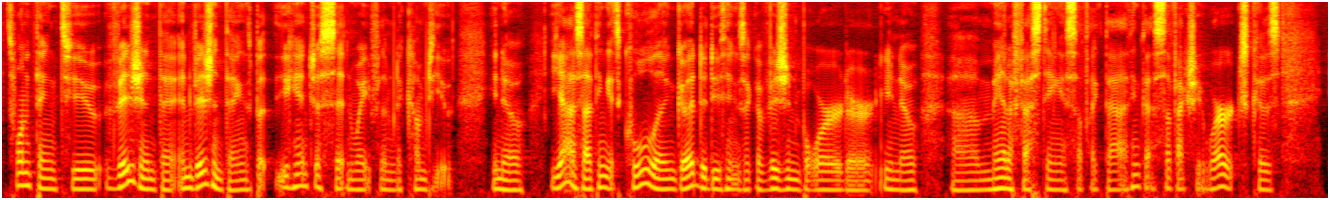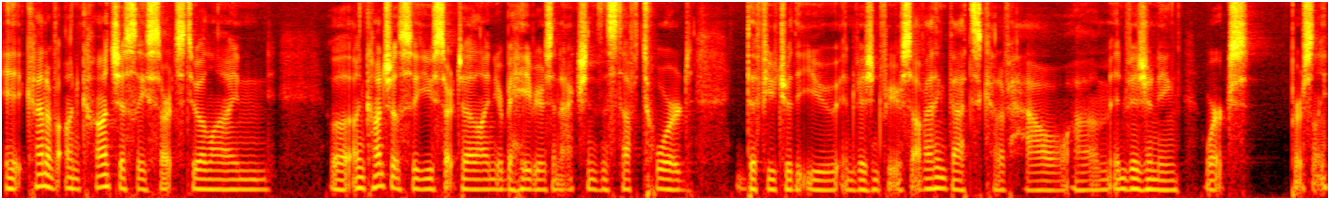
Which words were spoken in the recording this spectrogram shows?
it's one thing to vision th- envision things, but you can't just sit and wait for them to come to you. You know, yes, I think it's cool and good to do things like a vision board or, you know, um, manifesting and stuff like that. I think that stuff actually works because it kind of unconsciously starts to align well, unconsciously you start to align your behaviors and actions and stuff toward the future that you envision for yourself. I think that's kind of how um, envisioning works personally.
